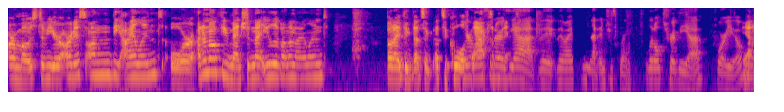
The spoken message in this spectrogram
are most of your artists on the island or I don't know if you mentioned that you live on an island? But I think that's a that's a cool Your fact. listeners, yeah, they, they might find that interesting. Little trivia for you. Yeah.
